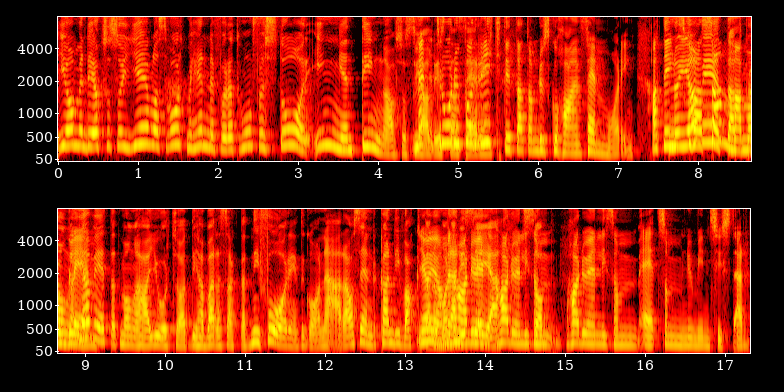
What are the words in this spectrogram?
ja, men det är också så jävla svårt med henne för att hon förstår ingenting av social Men tror du på distansering. riktigt att om du skulle ha en femåring, att det inte skulle vara samma många, problem? jag vet att många har gjort så att de har bara sagt att ni får inte gå nära och sen kan de vakta dem jo, och men när har de du, säger en, har du en, liksom, stopp. har du en liksom, ett, som nu min syster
